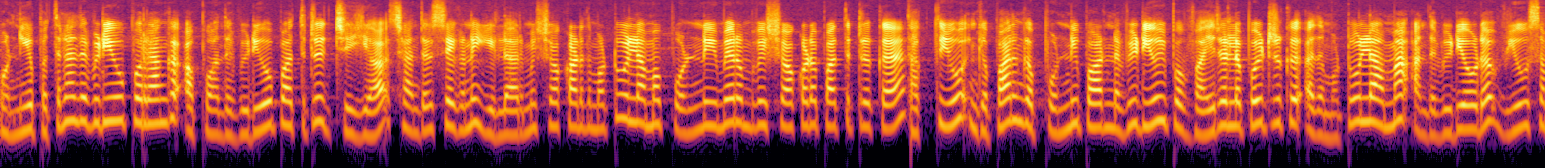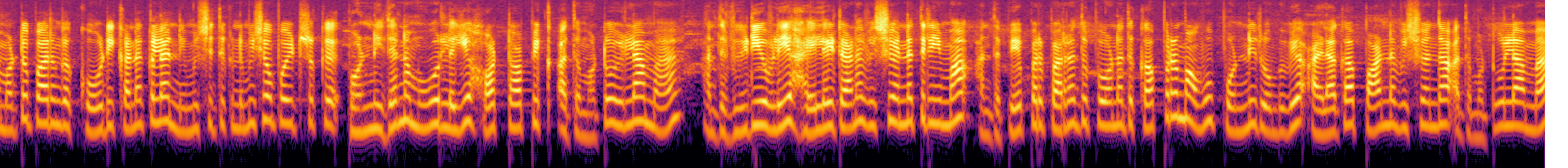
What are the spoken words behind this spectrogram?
பொன்னியை பத்தின அந்த வீடியோ போறாங்க அப்போ அந்த வீடியோ பார்த்துட்டு ஜெயா சந்திரசேகரன் எல்லாருமே ஷாக் ஆனது மட்டும் இல்லாம பொண்ணையுமே ரொம்பவே ஷாக்கோட பார்த்துட்டு இருக்க சக்தியோ இங்க பாருங்க பொன்னி பாடின வீடியோ இப்போ வைரல்ல போயிட்டு இருக்கு அது மட்டும் இல்லாம அந்த வீடியோட வியூஸை மட்டும் பாருங்க கோடி கணக்கில் நிமிஷத்துக்கு நிமிஷம் போயிட்டு இருக்கு பொன்னி தான் நம்ம ஊர்லயே ஹாட் டாபிக் அது மட்டும் இல்லாம அந்த வீடியோவிலேயே ஹைலைட்டான விஷயம் என்ன தெரியுமா? அந்த பேப்பர் பறந்து போனதுக்கு அப்புறமாவும் பொன்னி ரொம்பவே அழகா பாடின விஷயம் தான். அது மட்டும் இல்லாம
